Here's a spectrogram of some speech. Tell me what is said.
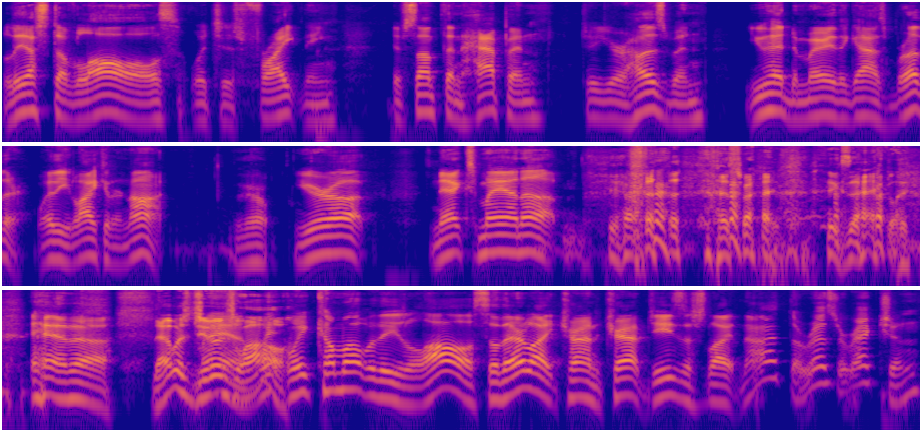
list of laws, which is frightening, if something happened to your husband, you had to marry the guy's brother, whether you like it or not. Yep. You're up. Next man up. Yeah. That's right. Exactly. And, uh, That was Jewish Man, law. We, we come up with these laws. So they're like trying to trap Jesus, like, not the resurrection.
